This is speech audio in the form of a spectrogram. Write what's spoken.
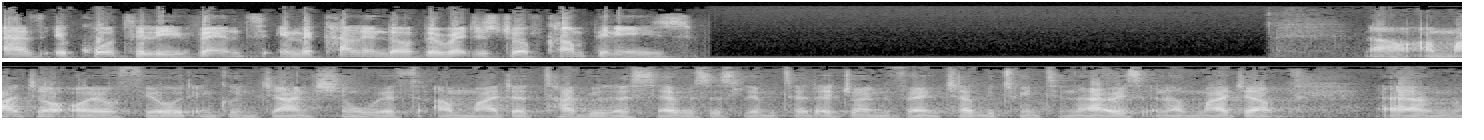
as a quarterly event in the calendar of the Register of Companies. Now, Amaja Oil Field, in conjunction with Amaja Tubular Services Limited, a joint venture between Tenaris and Amaja, um,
